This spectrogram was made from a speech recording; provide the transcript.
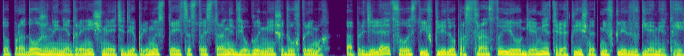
то продолженные неограниченные эти две прямые встретятся с той стороны, где углы меньше двух прямых. Определяет свойства евклидового пространства и его геометрию, отлично от неевклидовых геометрий.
